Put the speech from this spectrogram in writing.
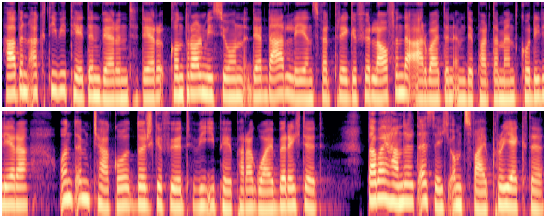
haben Aktivitäten während der Kontrollmission der Darlehensverträge für laufende Arbeiten im Departement Cordillera und im Chaco durchgeführt, wie IP Paraguay berichtet. Dabei handelt es sich um zwei Projekte,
